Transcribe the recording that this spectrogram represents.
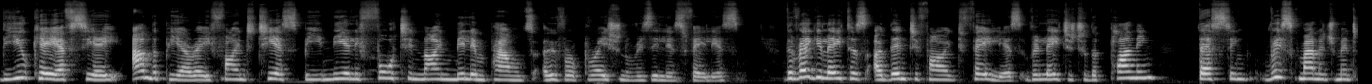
the UK FCA and the PRA fined TSB nearly £49 million over operational resilience failures. The regulators identified failures related to the planning, testing, risk management,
